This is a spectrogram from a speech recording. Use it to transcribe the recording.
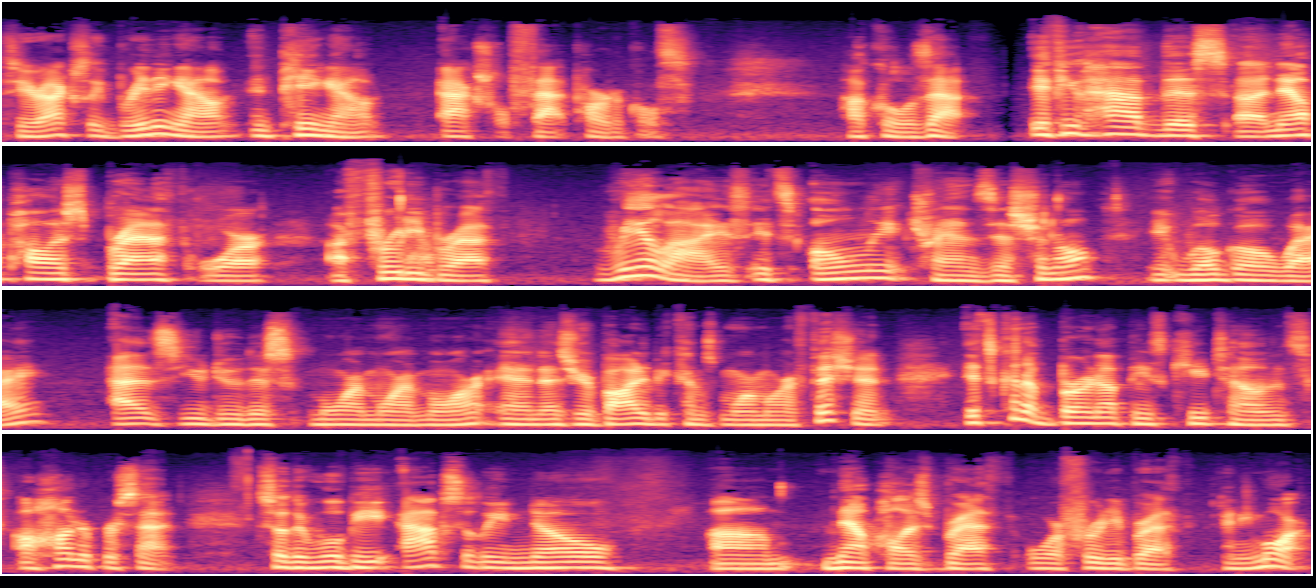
So you're actually breathing out and peeing out actual fat particles. How cool is that? If you have this uh, nail polish breath or a fruity breath, realize it's only transitional. It will go away as you do this more and more and more. And as your body becomes more and more efficient, it's going to burn up these ketones 100%. So there will be absolutely no um, nail polish breath or fruity breath anymore.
